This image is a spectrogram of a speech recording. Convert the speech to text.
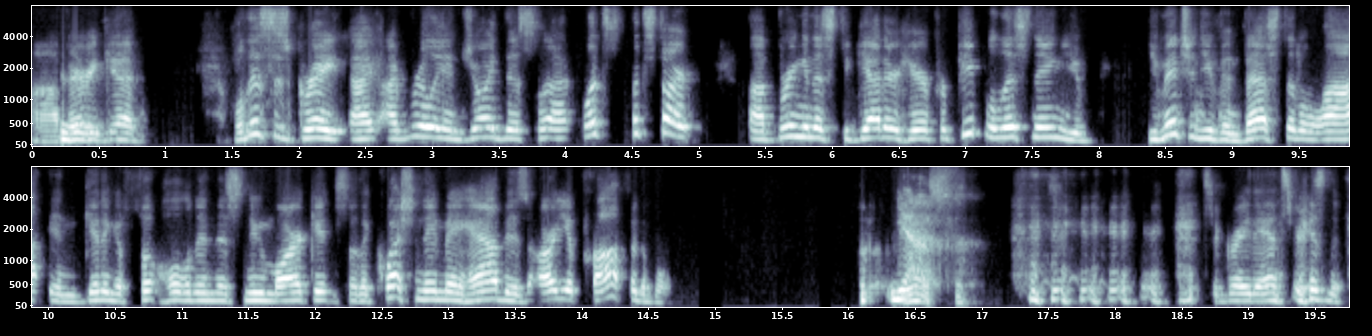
Uh, very good. Well, this is great. I, I really enjoyed this. Uh, let's let's start uh, bringing this together here for people listening. You you mentioned you've invested a lot in getting a foothold in this new market. So the question they may have is, are you profitable? Yes. it's a great answer, isn't it?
